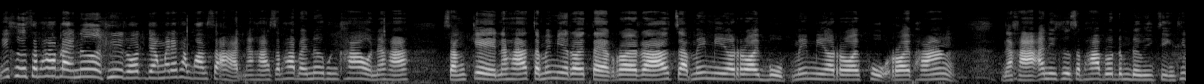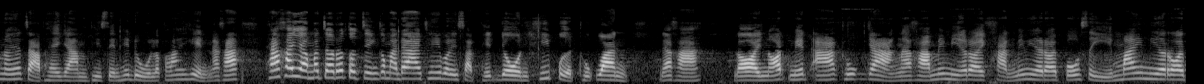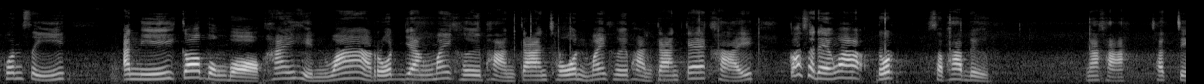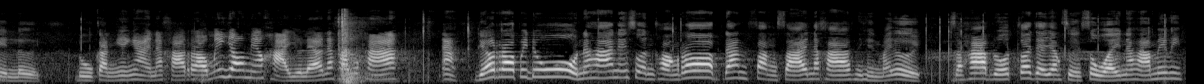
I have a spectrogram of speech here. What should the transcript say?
นี่คือสภาพไลเนอร์ที่รถยังไม่ได้ทำความสะอาดนะคะ สภาพไลเนอร์เพิ่งเข้านะคะ สังเกตนะคะจะไม่มีรอยแตกรอยร้าวจะไม่มีรอยบุบไม่มีรอยผุรอยพังนะคะ อันนี้คือสภาพรถเดิมๆจริงๆที่น้องจะจ่าพยายามพรีเซนต์ให้ดูแล้วก็ให้เห็นนะคะ ถ้าใครอยากมาเจอรถตัวจริงก็มาได้ที่บริษัทเพชรโยนที่เปิดทุกวันนะคะรอยน็อตเม็ดอาร์คทุกอย่างนะคะ ไม่มีรอยขัน ไม่มีรอยโป๊สี ไม่มีรอยพ่นสี อันนี้ก็บ่งบอกให้เห็นว่ารถยังไม่เคยผ่านการชน ไม่เคยผ่านการแก้ไข ก็แสดงว่ารถสภาพเดิม นะคะ ชัดเจนเลย ดูกันง่าย ๆนะคะ เราไม่ยอมแมวขายอยู่แล้วนะคะ ลูกค้าอะเดี๋ยวเราไปดูนะคะ ในส่วนของรอบด้านฝั่งซ้ายนะคะเห็นไหมเอ่ยสภาพรถก็จะยังสวยๆนะคะ ไม่มี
